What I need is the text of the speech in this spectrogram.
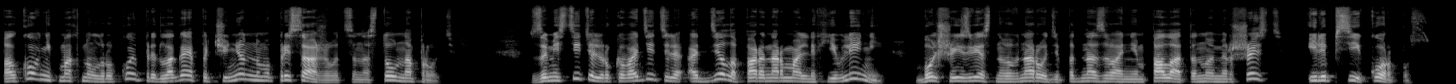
Полковник махнул рукой, предлагая подчиненному присаживаться на стол напротив. Заместитель руководителя отдела паранормальных явлений больше известного в народе под названием «Палата номер 6» или «Пси-корпус»,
